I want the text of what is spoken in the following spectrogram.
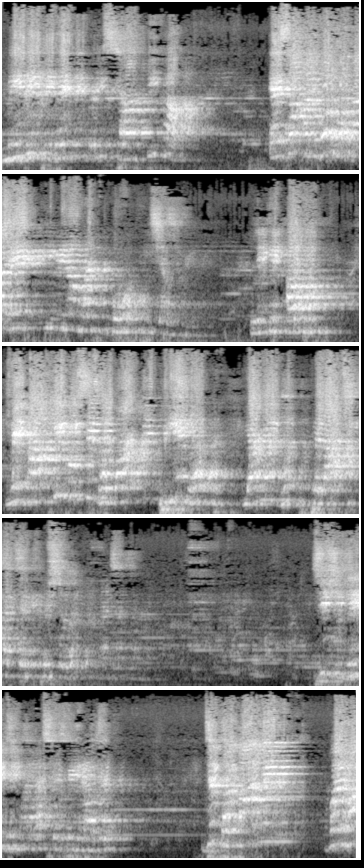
मेरे हृदय में बड़ी शांति का ऐसा अनुभव होता है कि मेरा मन बहुत ही शांत है। लेकिन अब मैं आपके मुख से भगवान के प्रिय भक्त यानी भक्त प्रहलाद जी का चरित्र श्रवण करना चाहता हूँ। श्री सुखदेव जी महाराज कहते हैं, राजन, जब भगवान ने वरहा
